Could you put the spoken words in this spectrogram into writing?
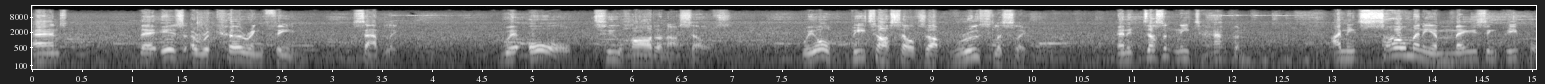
And there is a recurring theme, sadly. We're all too hard on ourselves. We all beat ourselves up ruthlessly and it doesn't need to happen. I meet so many amazing people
